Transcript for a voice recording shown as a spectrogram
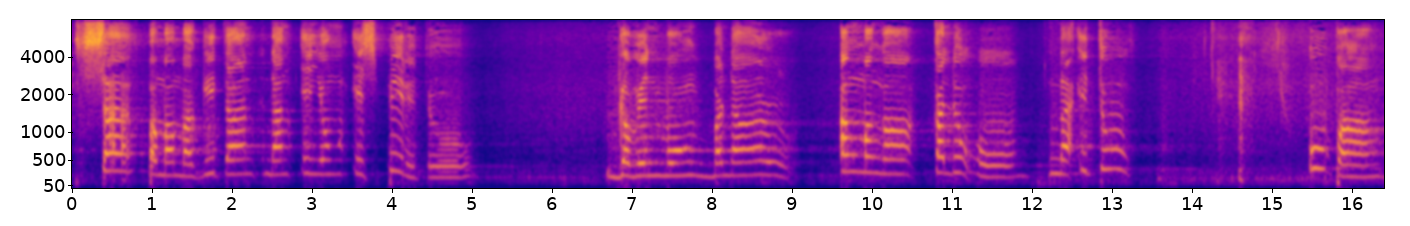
sa pamamagitan ng iyong Espiritu, gawin mong banal ang mga kaloob na ito upang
